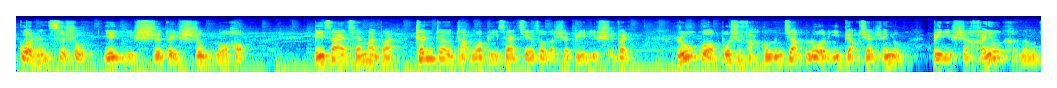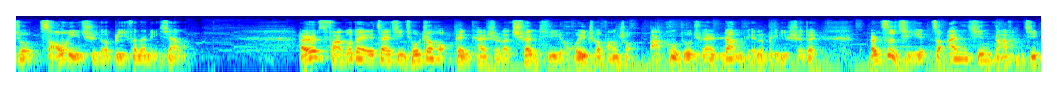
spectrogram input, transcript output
过人次数也以十对十五落后。比赛前半段，真正掌握比赛节奏的是比利时队。如果不是法国门将洛里表现神勇，比利时很有可能就早已取得比分的领先了。而法国队在进球之后便开始了全体回撤防守，把控球权让给了比利时队，而自己则安心打反击。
